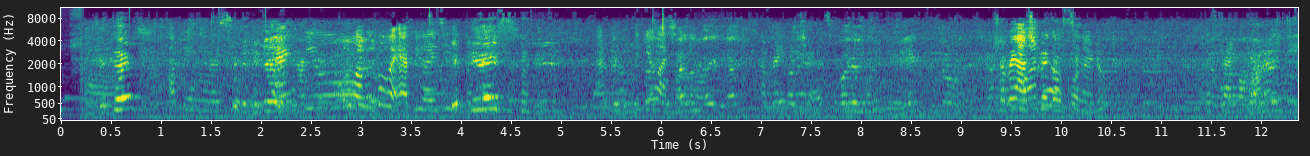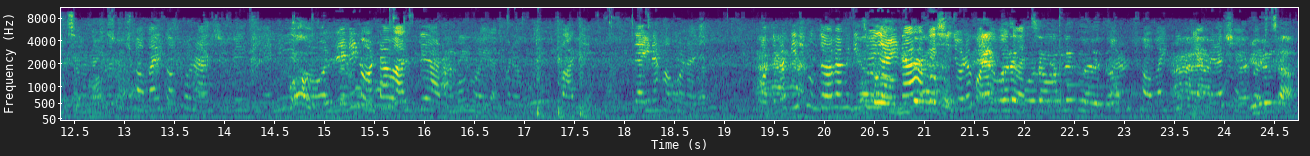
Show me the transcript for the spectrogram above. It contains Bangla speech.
সবাই আসবে কখন সবাই কখন আসবে জানি অলরেডি নটা বাজতে আরম্ভ হয়ে গেছে মানে বাজে জানি না কখন আসবে কতটা কি শুনতে হবে আমি কিছুই জানি না বেশি জোরে কথা বলতে পারছি কারণ সবাই খুব ক্যামেরা করছে বল।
